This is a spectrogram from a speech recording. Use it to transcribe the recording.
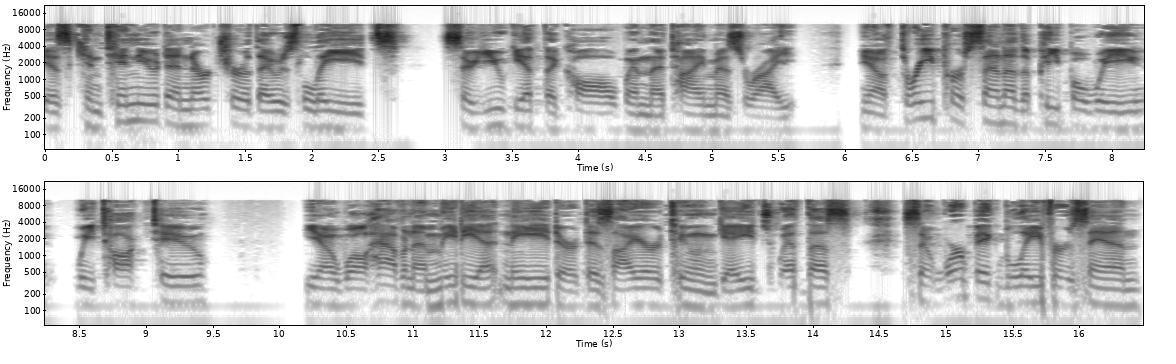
is continue to nurture those leads so you get the call when the time is right. You know, 3% of the people we, we talk to you know, will have an immediate need or desire to engage with us. So we're big believers in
